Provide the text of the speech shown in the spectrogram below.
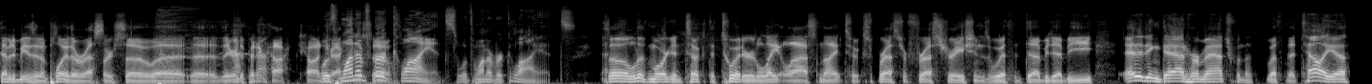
WWE is an employer, the wrestler, so uh, uh, they're independent co- contractor. With one of so. her clients. With one of her clients. So Liv Morgan took to Twitter late last night to express her frustrations with WWE, editing down her match with, with Natalya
